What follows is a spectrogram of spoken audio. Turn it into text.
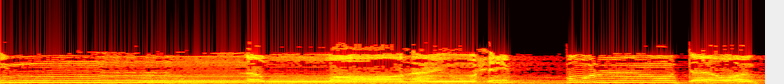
إن الله يحب المتوكلين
